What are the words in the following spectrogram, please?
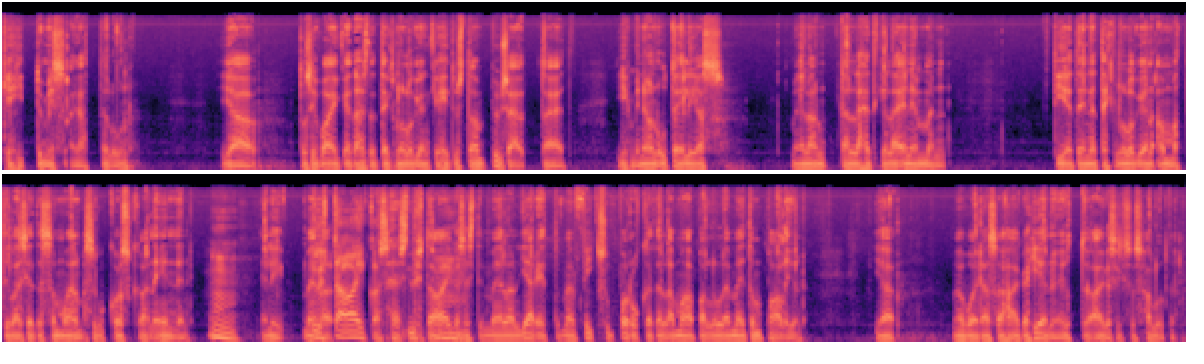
kehittymisajatteluun. Ja tosi vaikeaa sitä teknologian kehitystä on pysäyttää, että ihminen on utelias. Meillä on tällä hetkellä enemmän tieteen ja teknologian ammattilaisia tässä maailmassa kuin koskaan ennen. Mm. Eli meillä yhtä aikaisesti. Yhtä mm. aikaisesti. Meillä on järjettömän fiksu porukka tällä maapallolla ja meitä on paljon. Ja me voidaan saada aika hienoja juttuja aikaiseksi, jos halutaan.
